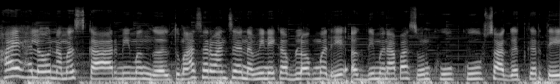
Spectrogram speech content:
हाय हॅलो नमस्कार मी मंगल. तुम्हा सर्वांचं नवीन एका ब्लॉगमध्ये अगदी मनापासून खूप खूप स्वागत करते.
